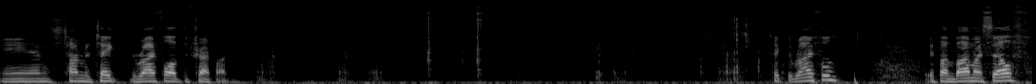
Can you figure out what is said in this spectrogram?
and it's time to take the rifle off the tripod. Take the rifle. If I'm by myself,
